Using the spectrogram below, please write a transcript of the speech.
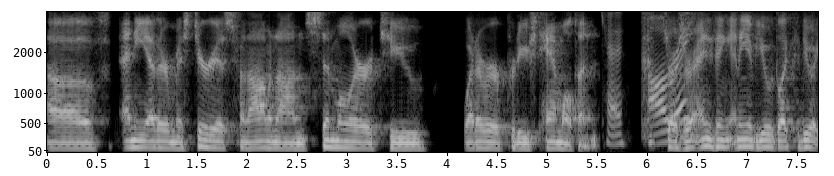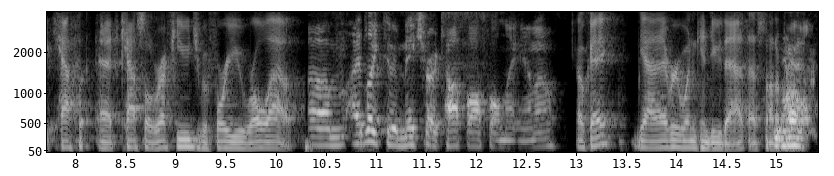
of any other mysterious phenomenon similar to whatever produced Hamilton. Okay. All so, is there anything any of you would like to do at, Cath- at Castle Refuge before you roll out? Um, I'd like to make sure I top off all my ammo. Okay, yeah, everyone can do that. That's not a Do problem.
